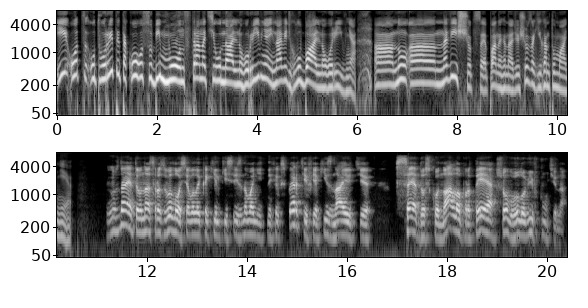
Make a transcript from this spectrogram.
І от утворити такого собі монстра національного рівня і навіть глобального рівня. А, ну а навіщо це, пане Геннадію? Що за гігантоманія? Ну, знаєте, у нас розвелося велика кількість різноманітних експертів, які знають е, все досконало про те, що в голові в Путіна.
